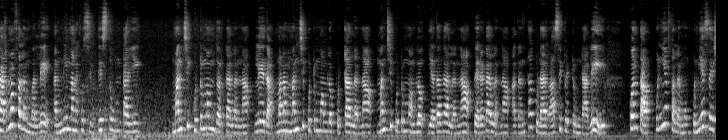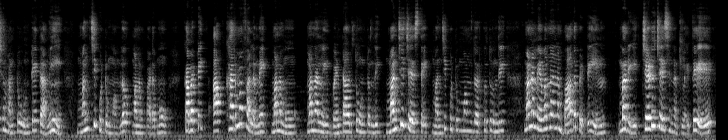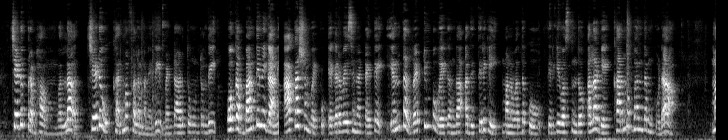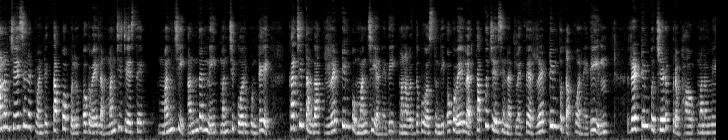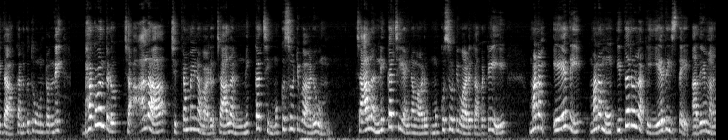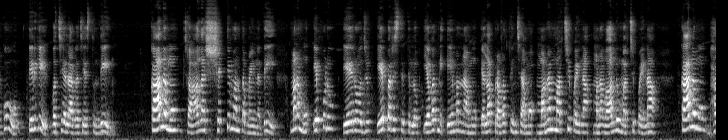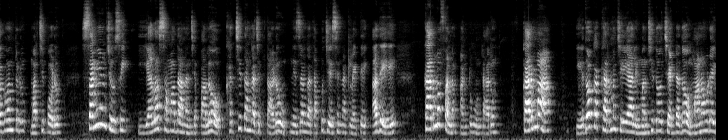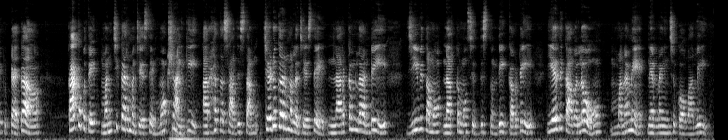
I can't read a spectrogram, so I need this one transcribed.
కర్మఫలం వల్లే అన్నీ మనకు సిద్ధిస్తూ ఉంటాయి. మంచి కుటుంబం దొరకాలన్నా లేదా మనం మంచి కుటుంబంలో పుట్టాలన్నా మంచి కుటుంబంలో ఎదగాలన్నా పెరగాలన్నా అదంతా కూడా రాసి పెట్టి ఉండాలి కొంత పుణ్యఫలము పుణ్యశేషం అంటూ ఉంటే కానీ మంచి కుటుంబంలో మనం పడము. కాబట్టి ఆ కర్మఫలమే మనము మనల్ని వెంటాడుతూ ఉంటుంది. మంచి చేస్తే మంచి కుటుంబం దొరుకుతుంది. మనం ఎవరినైనా బాధ పెట్టి మరి చెడు చేసినట్లయితే చెడు ప్రభావం వల్ల చెడు కర్మఫలం అనేది వెంటాడుతూ ఉంటుంది. ఒక బంతిని గాని ఆకాశం వైపు ఎగరవేసినట్టయితే ఎంత రెట్టింపు వేగంగా అది తిరిగి మన వద్దకు తిరిగి వస్తుందో అలాగే కర్మబంధం కూడా మనం చేసినటువంటి తప్పప్పులు ఒకవేళ మంచి చేస్తే మంచి అందరినీ మంచి కోరుకుంటే ఖచ్చితంగా రెట్టింపు మంచి అనేది మన వద్దకు వస్తుంది. ఒకవేళ తప్పు చేసినట్లయితే రెట్టింపు తప్పు అనేది రెట్టింపు చెడు ప్రభావం మన మీద కలుగుతూ ఉంటుంది. భగవంతుడు చాలా చిత్రమైన వాడు చాలా నిక్కచ్చి ముక్కుసూటివాడు చాలా నిక్కచ్చి అయినవాడు ముక్కుసూటివాడు కాబట్టి మనం ఏది మనము ఇతరులకి ఏది ఇస్తే అదే మనకు తిరిగి వచ్చేలాగా చేస్తుంది. కాలము చాలా శక్తివంతమైనది మనము ఎప్పుడు ఏ రోజు ఏ పరిస్థితుల్లో ఎవరిని ఏమన్నాము ఎలా ప్రవర్తించామో మనం మర్చిపోయినా మన వాళ్ళు మర్చిపోయినా కాలము భగవంతుడు మర్చిపోడు. సమయం చూసి ఎలా సమాధానం చెప్పాలో ఖచ్చితంగా చెప్తాడు. నిజంగా తప్పు చేసినట్లయితే అదే కర్మఫలం అంటూ ఉంటారు. కర్మ ఏదో ఒక కర్మ చేయాలి మంచిదో చెడ్డదో మానవుడై పుట్టాక కాకపోతే మంచి కర్మ చేస్తే మోక్షానికి అర్హత సాధిస్తాము. చెడు కర్మలు చేస్తే నరకం లాంటి జీవితమో నరకమో సిద్ధిస్తుంది. కాబట్టి ఏది కావాలో మనమే నిర్ణయించుకోవాలి.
